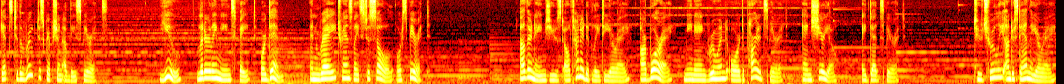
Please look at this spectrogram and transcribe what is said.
gets to the root description of these spirits. Yu literally means fate or dim, and Rei translates to soul or spirit. Other names used alternatively to Yurei are Borei, meaning ruined or departed spirit, and Shiryo, a dead spirit. To truly understand the Yurei,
